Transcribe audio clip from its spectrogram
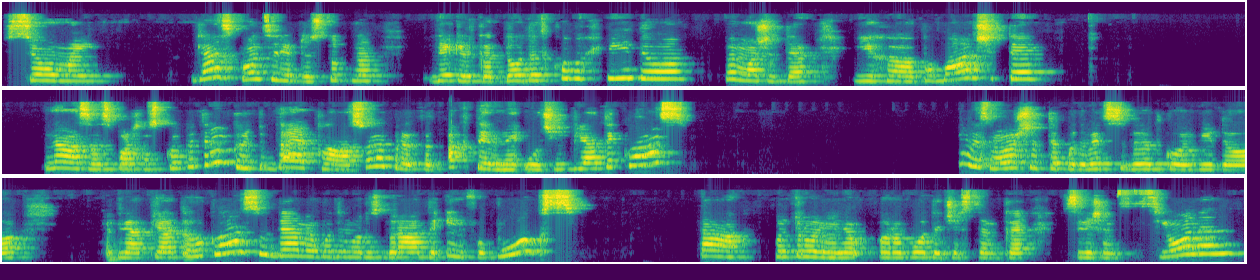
7 для спонсорів доступно декілька додаткових відео. Ви можете їх е, побачити. Назва спортсменської підтримки відповідає класу, наприклад, активний учень 5 клас. І ви зможете подивитися додаткове відео для 5 класу, де ми будемо розбирати інфобокс та контрольні роботи частинки Zwischenstationen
